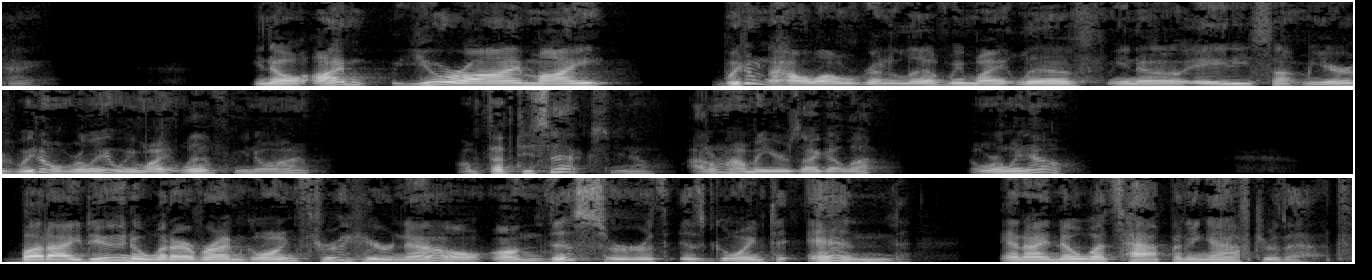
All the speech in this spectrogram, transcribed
Okay? You know, I'm you or I might we don't know how long we're going to live. We might live, you know, 80 something years. We don't really. We might live, you know, I, I'm 56, you know. I don't know how many years I got left. Don't really know. But I do know whatever I'm going through here now on this earth is going to end, and I know what's happening after that.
